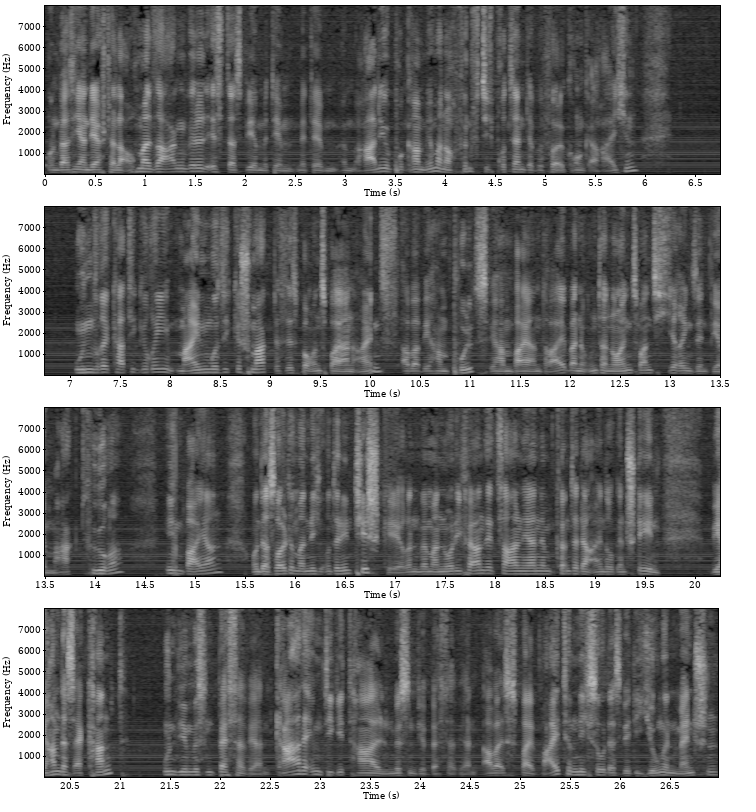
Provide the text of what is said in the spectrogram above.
Und was ich an der Stelle auch mal sagen will, ist, dass wir mit dem, mit dem ähm, Radioprogramm immer noch 50 Prozent der Bevölkerung erreichen unsere Kategorie, mein Musikgeschmack, das ist bei uns Bayern 1, aber wir haben Puls, wir haben Bayern 3, bei den unter 29-Jährigen sind wir Marktführer in Bayern und das sollte man nicht unter den Tisch kehren. Wenn man nur die Fernsehzahlen hernimmt, könnte der Eindruck entstehen. Wir haben das erkannt und wir müssen besser werden. Gerade im Digitalen müssen wir besser werden. Aber es ist bei weitem nicht so, dass wir die jungen Menschen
